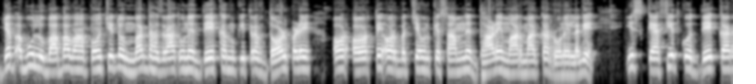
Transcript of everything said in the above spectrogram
جب ابو لبابا وہاں پہنچے تو مرد حضرات انہیں دیکھ کر ان کی طرف دوڑ پڑے اور عورتیں اور بچے ان کے سامنے دھاڑے مار مار کر رونے لگے۔ اس کیفیت کو دیکھ کر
